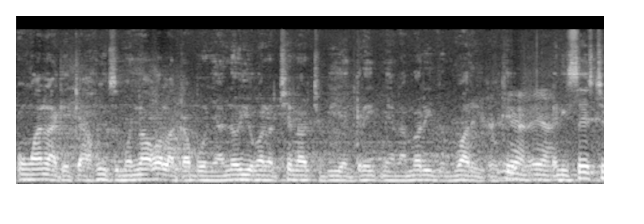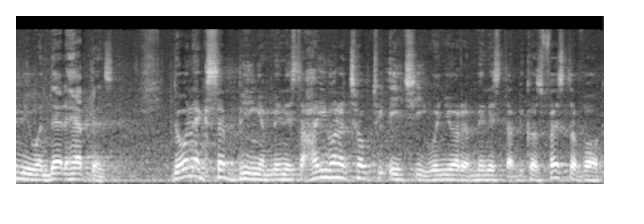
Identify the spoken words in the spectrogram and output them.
One like a kahunzi, monaho like a boni. I know you're going to turn out to be a great man. I'm not even worried, okay? Yeah, yeah. And he says to me, when that happens, don't accept being a minister. How you going to talk to HE when you're a minister? Because first of all,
